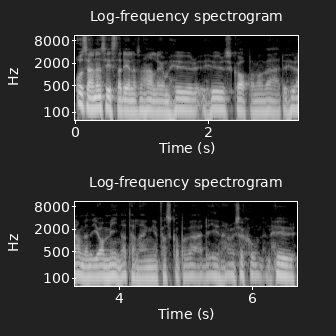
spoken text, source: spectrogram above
och sen den sista delen som handlar om hur, hur skapar man värde? Hur använder jag mina talanger för att skapa värde i den här organisationen? Hur,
